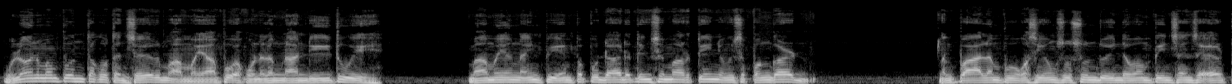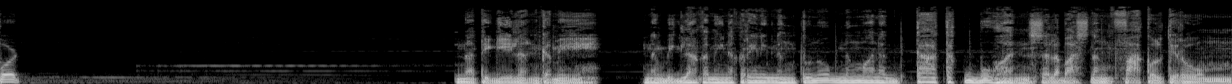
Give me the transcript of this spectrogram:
Wala naman po ang takutan sir, mamaya po ako na lang nandito eh. Mamayang 9pm pa po dadating si Martin yung isa pang guard. Nagpaalam po kasi yung susunduin daw ang pinsan sa airport. Natigilan kami nang bigla kaming nakarinig ng tunog ng mga nagtatakbuhan sa labas ng faculty room.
